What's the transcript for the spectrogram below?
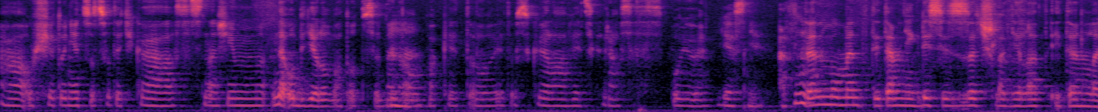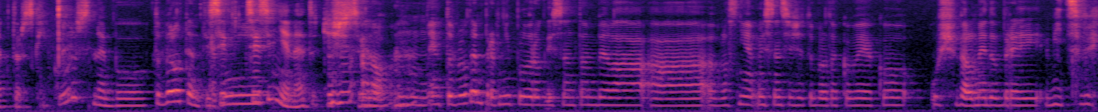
a už je to něco, co teďka se snažím neoddělovat od sebe, mm-hmm. naopak je to, je to skvělá věc, která se spojuje. Jasně. A v ten moment ty tam někdy si začala dělat i ten lektorský kurz, nebo... To bylo ten Ty jsi v cizině, ne? Totiž mm-hmm, ano, mm-hmm. to byl ten první půl rok, kdy jsem tam byla a vlastně myslím si, že to byl takový jako už velmi dobrý výcvik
